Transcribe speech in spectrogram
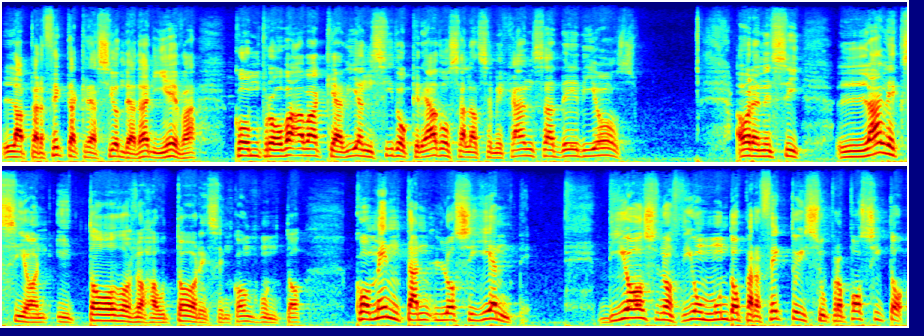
La perfecta creación de Adán y Eva comprobaba que habían sido creados a la semejanza de Dios. Ahora en sí, la lección y todos los autores en conjunto comentan lo siguiente. Dios nos dio un mundo perfecto y su propósito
